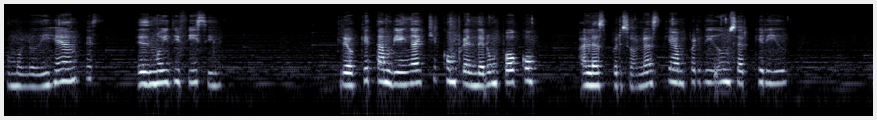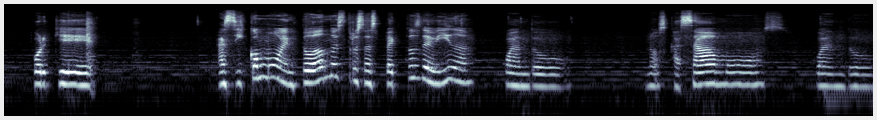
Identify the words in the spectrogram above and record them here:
como lo dije antes, es muy difícil. Creo que también hay que comprender un poco a las personas que han perdido un ser querido, porque así como en todos nuestros aspectos de vida, cuando nos casamos, cuando,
